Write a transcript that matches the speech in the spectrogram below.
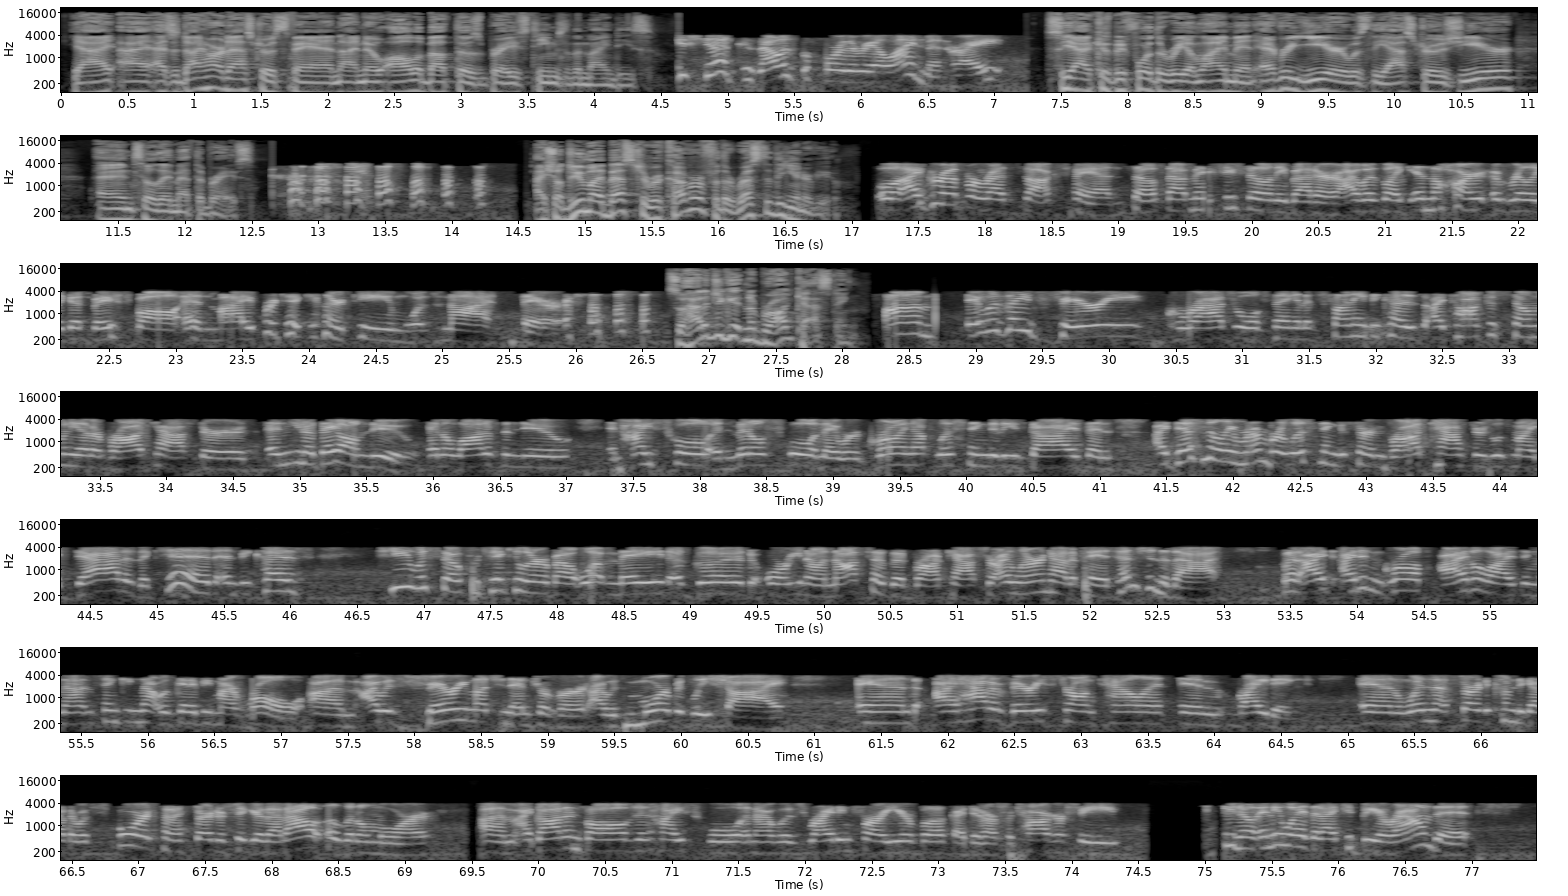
yeah, I, I, as a diehard Astros fan, I know all about those Braves teams of the 90s. You should, because that was before the realignment, right? So yeah, because before the realignment, every year was the Astros year until they met the Braves. I shall do my best to recover for the rest of the interview. Well, I grew up a Red Sox fan, so if that makes you feel any better, I was like in the heart of really good baseball, and my particular team was not there. so, how did you get into broadcasting? Um, it was a very gradual thing, and it's funny because I talked to so many other broadcasters, and you know they all knew, and a lot of them knew in high school and middle school, and they were growing up listening to these guys, and I definitely remember listening to certain broadcasters with my dad as a kid, and because he was so particular about what made a good or you know a not so good broadcaster. I learned how to pay attention to that, but I I didn't grow up idolizing that and thinking that was going to be my role. Um, I was very much an introvert. I was morbidly shy, and I had a very strong talent in writing. And when that started to come together with sports, and I started to figure that out a little more. Um, I got involved in high school and I was writing for our yearbook. I did our photography you know, any way that I could be around it.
